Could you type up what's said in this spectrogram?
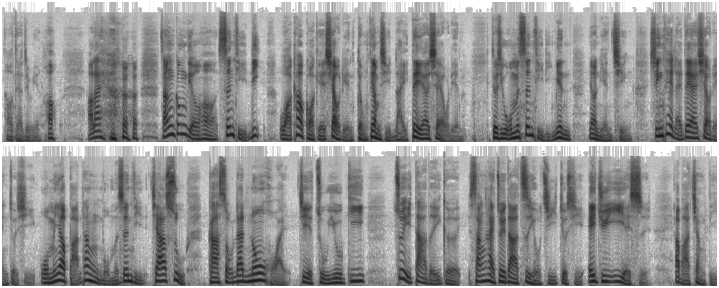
好，听这边好。好来，咱讲到哈身体力，外靠挂个少年，重点是内底要少年，就是我们身体里面要年轻，身体内底要少年，就是我们要把让我们身体加速加速咱脑坏，借自由基最大的一个伤害最大自由基就是 AGEs，要把它降低。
